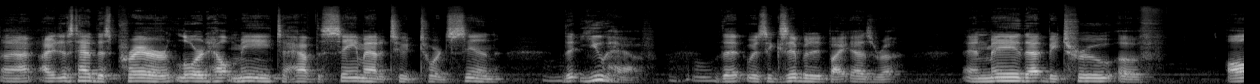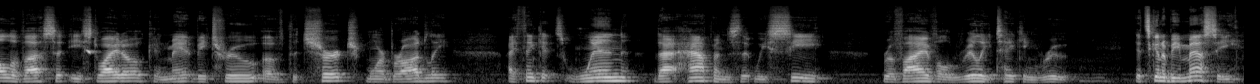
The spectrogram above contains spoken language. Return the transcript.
Uh, I just had this prayer Lord, help me to have the same attitude towards sin mm-hmm. that you have, mm-hmm. that was exhibited by Ezra. And may that be true of all of us at East White Oak, and may it be true of the church more broadly. I think it's when that happens that we see revival really taking root. It's going to be messy,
